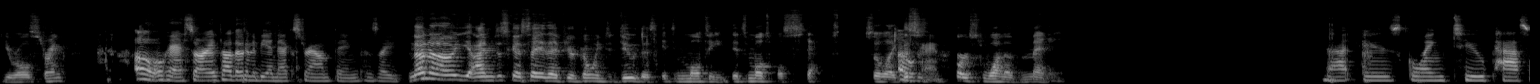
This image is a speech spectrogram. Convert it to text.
you roll strength. Oh, okay. Sorry. I thought that was going to be a next round thing because I. No, no, no. Yeah, I'm just gonna say that if you're going to do this, it's multi, it's multiple steps. So like this Okay. is the first one of many. That is going to pass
